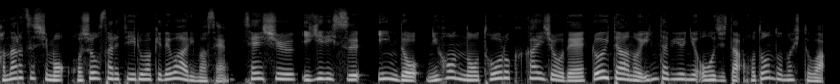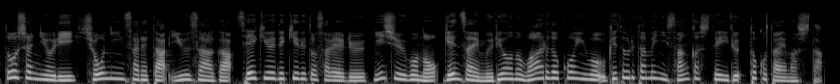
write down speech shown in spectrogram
必ずしも保証されているわけではありません。先週、イギリス、インド、日本の登録会場でロイターのインタビューに応じたほとんどの人は、同社により承認されたユーザーが請求できるとされる25の現在無料のワールドコインを受け取るために参加していると答えました。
